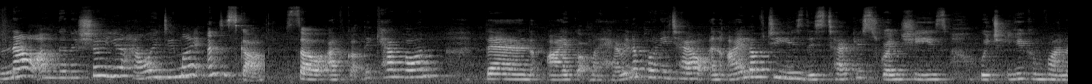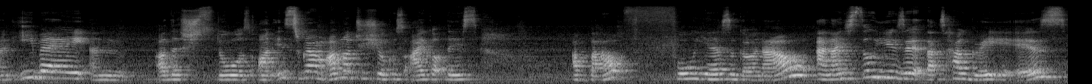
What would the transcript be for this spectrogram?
Now I'm gonna show you how I do my underscarf so I've got the cap on then I got my hair in a ponytail and I love to use these Turkish scrunchies which you can find on eBay and other stores on Instagram. I'm not too sure because I got this about four years ago now and I still use it. That's how great it is.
